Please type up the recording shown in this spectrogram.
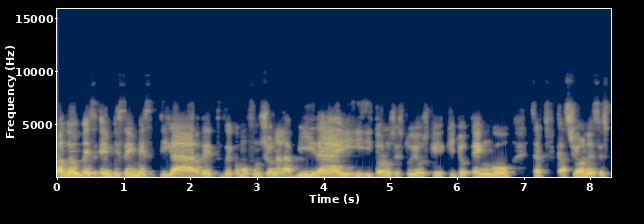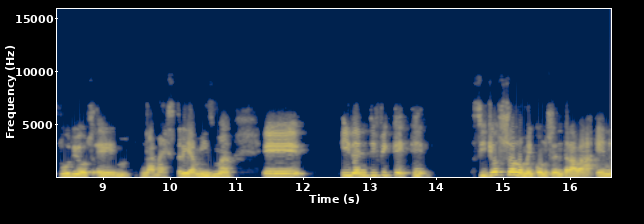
cuando empecé, a investigar de, cómo funciona la vida y, todos los estudios que, yo tengo, certificaciones, estudios, em, la maestría misma, eh, identifiqué que si yo solo me concentraba en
